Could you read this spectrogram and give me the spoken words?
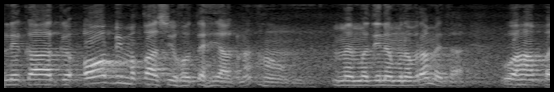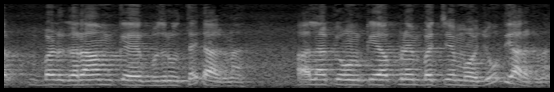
निकाह के और भी मकासी होते हैं यागना हाँ मैं मदीना मुनवरा में था। वहाँ पर बड़ग्राम के बुज़ुर्ग थे यागना हालाँकि उनके अपने बच्चे मौजूद या रखना।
